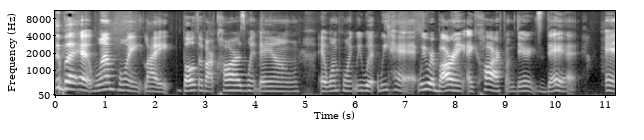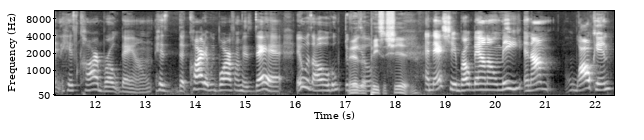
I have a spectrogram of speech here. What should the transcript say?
but at one point like both of our cars went down at one point we would we had we were borrowing a car from derek's dad and his car broke down his the car that we borrowed from his dad it was an old hoop there's a piece of shit. and that shit broke down on me and i'm walking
